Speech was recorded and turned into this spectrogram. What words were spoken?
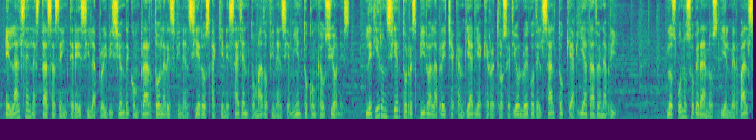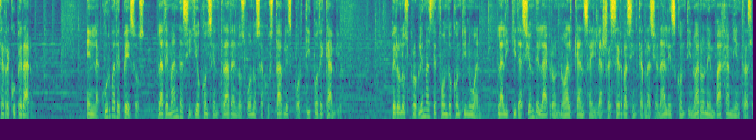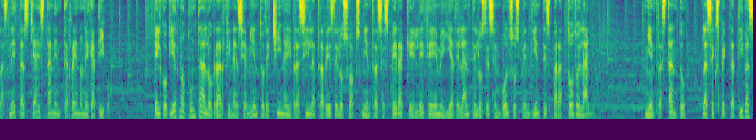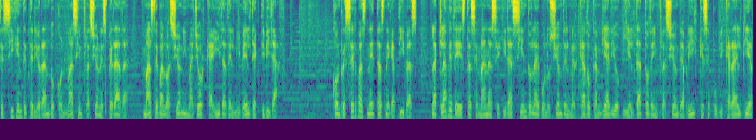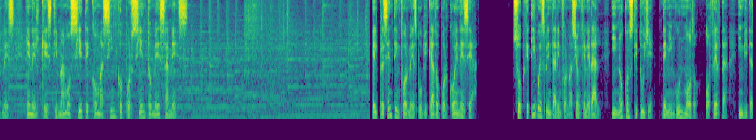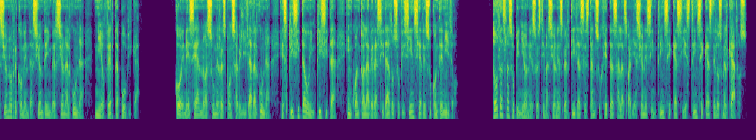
El alza en las tasas de interés y la prohibición de comprar dólares financieros a quienes hayan tomado financiamiento con cauciones, le dieron cierto respiro a la brecha cambiaria que retrocedió luego del salto que había dado en abril. Los bonos soberanos y el Merval se recuperaron. En la curva de pesos, la demanda siguió concentrada en los bonos ajustables por tipo de cambio, pero los problemas de fondo continúan, la liquidación del agro no alcanza y las reservas internacionales continuaron en baja mientras las netas ya están en terreno negativo. El gobierno apunta a lograr financiamiento de China y Brasil a través de los swaps mientras espera que el FMI adelante los desembolsos pendientes para todo el año. Mientras tanto, las expectativas se siguen deteriorando con más inflación esperada, más devaluación y mayor caída del nivel de actividad. Con reservas netas negativas, la clave de esta semana seguirá siendo la evolución del mercado cambiario y el dato de inflación de abril que se publicará el viernes, en el que estimamos 7,5% mes a mes. El presente informe es publicado por CONSA. Su objetivo es brindar información general y no constituye, de ningún modo, oferta, invitación o recomendación de inversión alguna, ni oferta pública. CONSA no asume responsabilidad alguna, explícita o implícita, en cuanto a la veracidad o suficiencia de su contenido. Todas las opiniones o estimaciones vertidas están sujetas a las variaciones intrínsecas y extrínsecas de los mercados.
